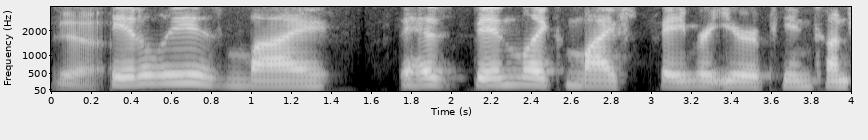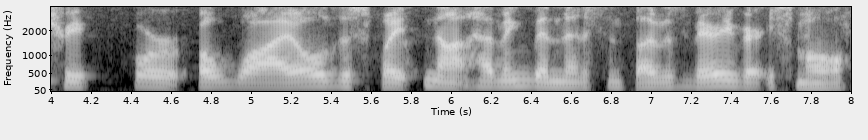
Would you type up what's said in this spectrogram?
Yeah. Italy is my has been like my favorite European country for a while, despite not having been there since I was very, very small.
